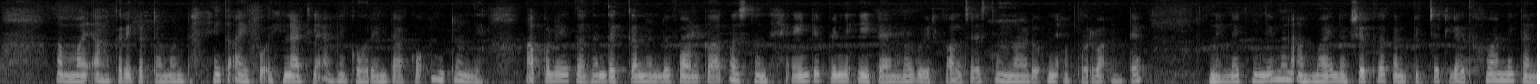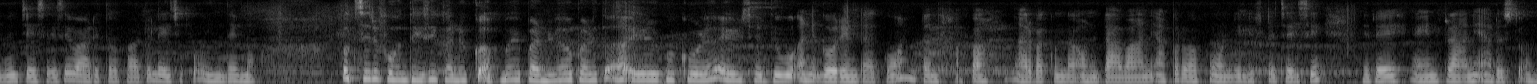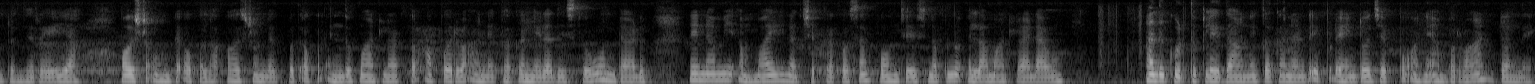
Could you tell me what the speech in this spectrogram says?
అమ్మాయి ఆఖరి కట్టమంట. ఇక అయిపోయినట్లే అని గోరింటాకు అంటుంది. అప్పుడే గగన్ దగ్గర నుండి ఫోన్ కాల్ వస్తుంది. ఏంటి పిన్ని ఈ టైంలో వీడి కాల్ చేస్తున్నాడు అని అపూర్వ అంటే నిన్నటి నుండి మన అమ్మాయి నక్షత్ర కనిపించట్లేదు. వాడిని కన్విన్స్ చేసేసి వాడితో పాటు లేచిపోయిందేమో. ఒకసారి ఫోన్ తీసి కనుక్కో అమ్మాయి పనిలో పడితే ఆ ఏడుపు కూడా ఏడ్చద్దువు అని గోరింటాకు అంటుంది. అప్ప అరవకుండా ఉంటావా? అని అపూర్వ ఫోన్ని లిఫ్ట్ చేసి రే ఏంట్రా? అని అరుస్తూ ఉంటుంది. రేయా అవసరం ఉంటే ఒకలా అవసరం లేకపోతే ఒకరు ఎందుకు మాట్లాడతావు? అపూర్వ అనే గగ నిలదీస్తూ ఉంటాడు. నిన్న మీ అమ్మాయి నక్షత్ర కోసం ఫోన్ చేసినప్పుడు నువ్వు ఎలా మాట్లాడావు? అది గుర్తుకు లేదా? అని గగన్ అంటే ఇప్పుడు ఏంటో చెప్పు అని అపూర్వ అంటుంది.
